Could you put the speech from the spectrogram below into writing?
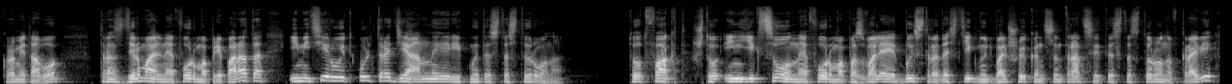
Кроме того, трансдермальная форма препарата имитирует ультрадианные ритмы тестостерона. Тот факт, что инъекционная форма позволяет быстро достигнуть большой концентрации тестостерона в крови,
